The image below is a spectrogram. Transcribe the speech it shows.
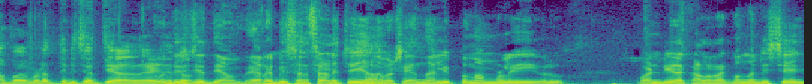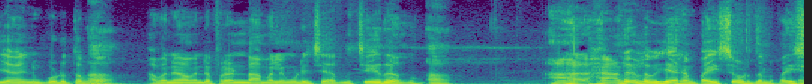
അപ്പോൾ ഇവിടെ തിരിച്ചെത്തിയോ? തിരിച്ചെത്തിയാ വേറെ ബിസിനസ്സാണ് ചെയ്യുന്നത്. പക്ഷേ എന്നാൽ ഇപ്പം നമ്മൾ ഈ ഒരു വണ്ടിയുടെ കളറൊക്കെ ഒന്ന് ഡിസൈൻ ചെയ്യാൻ കൊടുത്തപ്പോൾ അവനും അവന്റെ ഫ്രണ്ട് അമലും കൂടി ചേർന്ന് ചെയ്തു തന്നു. ആളുകൾ വിചാരം പൈസ കൊടുത്തിട്ടുണ്ട്. പൈസ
